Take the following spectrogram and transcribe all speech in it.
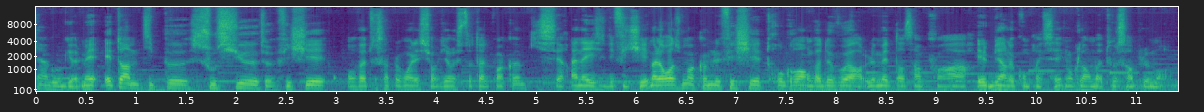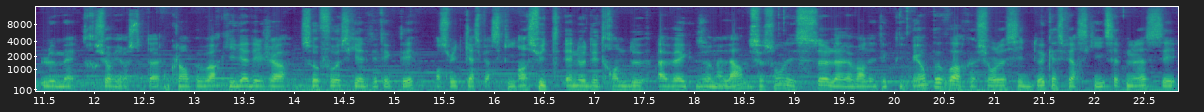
à Google. Mais étant un petit peu soucieux de ce fichier, on va tout simplement aller sur virustotal.com qui sert à analyser des fichiers. Malheureusement comme le fichier est trop grand, on va devoir le mettre dans un point rare et bien le compresser. Donc là on va tout simplement le mettre sur VirusTotal. Donc là on peut voir qu'il y a déjà Sophos qui a détecté, ensuite Kaspersky, ensuite NOD32 avec Zone Alarm. Ce sont les seuls à l'avoir détecté. Et on peut voir que sur le site de Kaspersky, cette menace est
